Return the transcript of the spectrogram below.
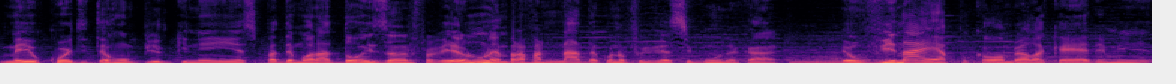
meio coito interrompido que nem esse, pra demorar dois anos pra ver. Eu não lembrava nada quando eu fui ver a segunda, cara. Eu vi na época o Umbrella Academy,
